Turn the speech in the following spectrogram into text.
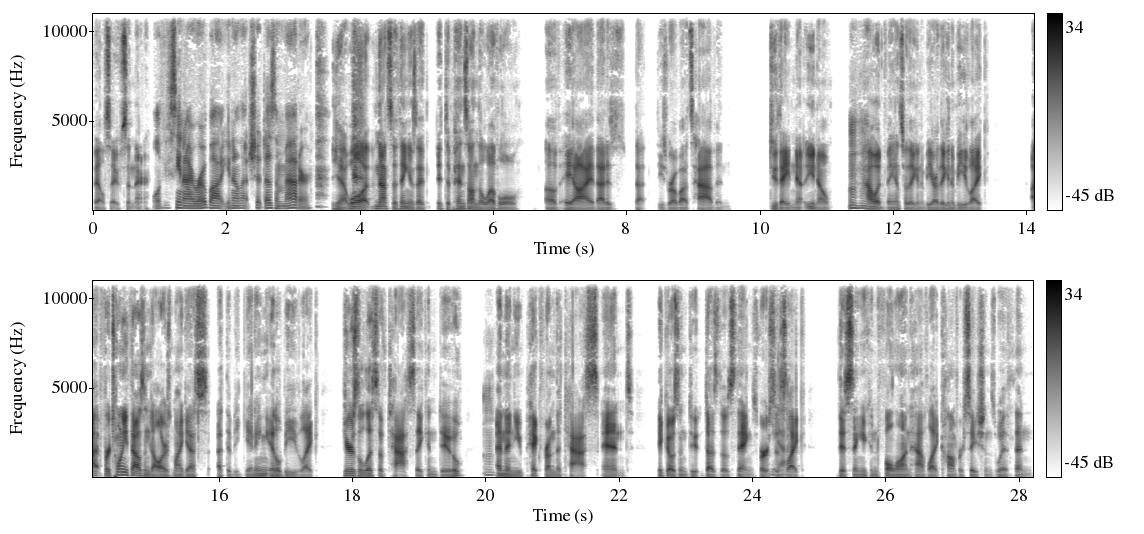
fail safes in there. Well, if you've seen iRobot, you know that shit doesn't matter. Yeah, well, and that's the thing is that it depends on the level of AI that is that these robots have, and do they know? You know, Mhm. how advanced are they going to be? Are they going to be like I, for twenty thousand dollars? My guess at the beginning, it'll be like here's a list of tasks they can do, Mhm. and then you pick from the tasks, and it goes and do, does those things. Versus Yeah. like this thing, you can full on have like conversations with, and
